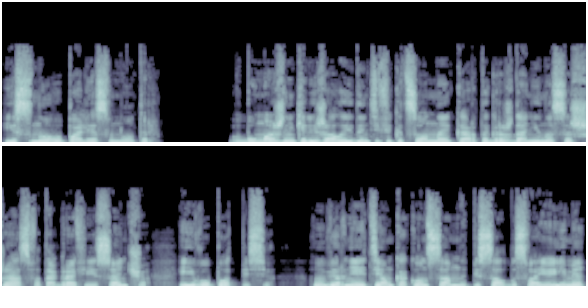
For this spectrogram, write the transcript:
и снова полез внутрь. В бумажнике лежала идентификационная карта гражданина США с фотографией Санчо и его подписью, ну, вернее, тем, как он сам написал бы свое имя,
